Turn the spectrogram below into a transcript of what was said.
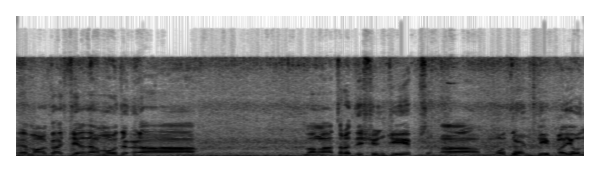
Eh mga guys, yan ang modern ah mga tradition jeeps, ah, modern jeep ayun.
